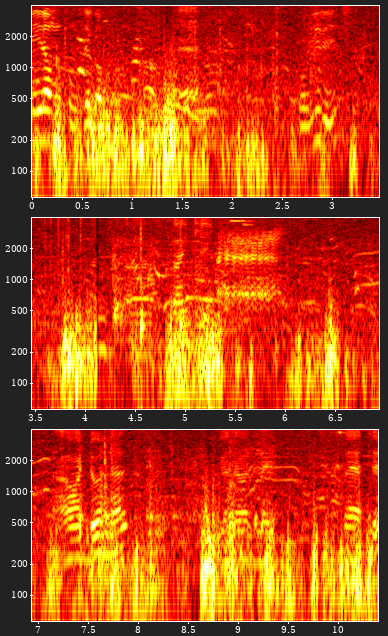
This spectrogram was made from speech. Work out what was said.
Kakunkunira mukunze gako. Kubiri, thanking our donors, Uganda Wildlife Society.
